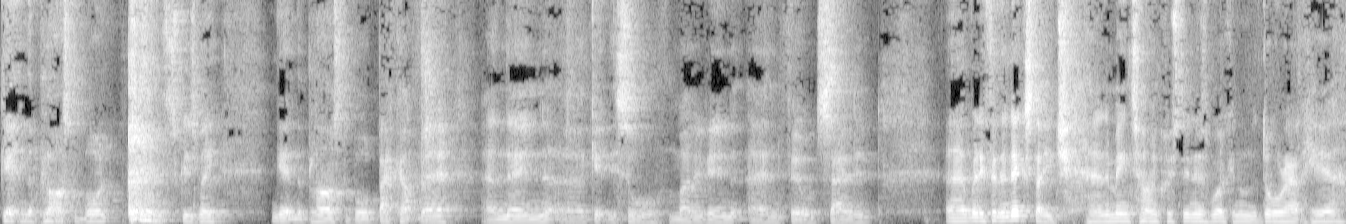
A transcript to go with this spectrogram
getting the plasterboard, excuse me, getting the plasterboard back up there and then uh, get this all mudded in and filled, sanded, uh, ready for the next stage. And in the meantime, Cristina's working on the door out here.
